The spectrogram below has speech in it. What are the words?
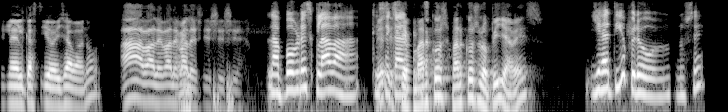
en el castillo de Java, ¿no? Ah, vale, vale, vale, sí, sí, sí. La pobre esclava que ¿Ves? se Es cae. que Marcos, Marcos lo pilla, ¿ves? Ya, tío, pero no sé.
